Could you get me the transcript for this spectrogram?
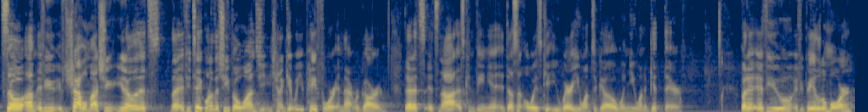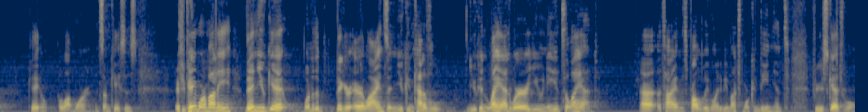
So um, if, you, if you travel much, you, you know it's, that if you take one of the cheapo ones, you, you kind of get what you pay for in that regard. That it's, it's not as convenient. It doesn't always get you where you want to go when you want to get there. But if you, if you pay a little more, okay, a lot more in some cases, if you pay more money, then you get one of the bigger airlines and you can kind of you can land where you need to land at a time that's probably going to be much more convenient for your schedule.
